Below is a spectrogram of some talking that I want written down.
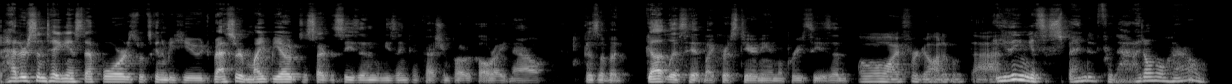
Pettersson taking a step forward is what's going to be huge. Boeser might be out to start the season. He's in concussion protocol right now because of a gutless hit by Chris Tierney in the preseason. oh, I forgot about that. He didn't even get suspended for that. I don't know how.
